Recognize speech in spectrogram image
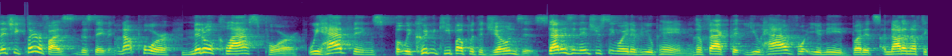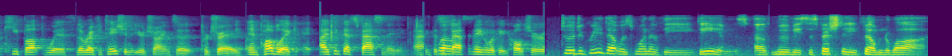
Then she clarifies the statement: not poor, middle class poor. We had things, but we couldn't keep up with the Joneses. That is an interesting way to view pain. The fact that you have what you need, but it's not enough to keep up with the reputation that you're trying to portray in public. I think that's fascinating. I think that's well, a fascinating look at culture to a degree, that was one of the themes of movies, especially film noir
